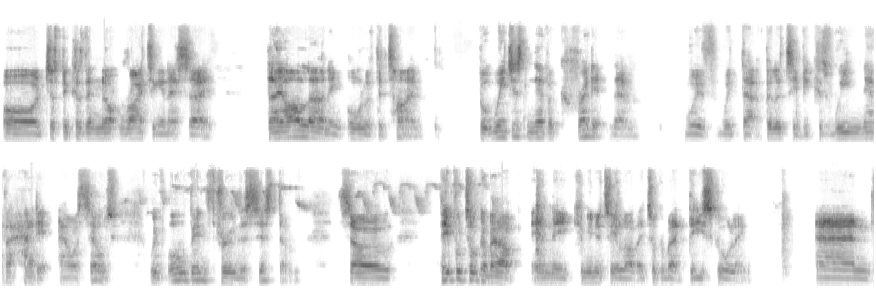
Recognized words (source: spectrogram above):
or just because they're not writing an essay. They are learning all of the time but we just never credit them with with that ability because we never had it ourselves. We've all been through the system. So people talk about in the community a lot they talk about deschooling and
